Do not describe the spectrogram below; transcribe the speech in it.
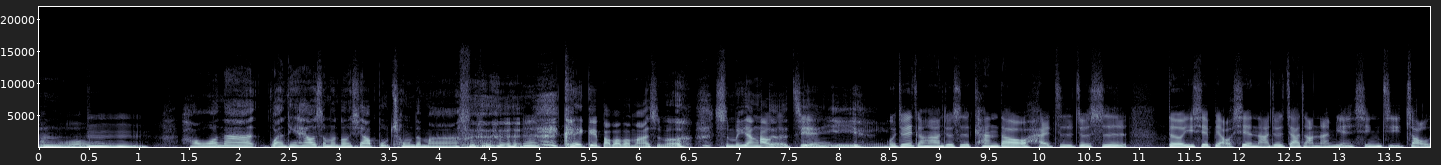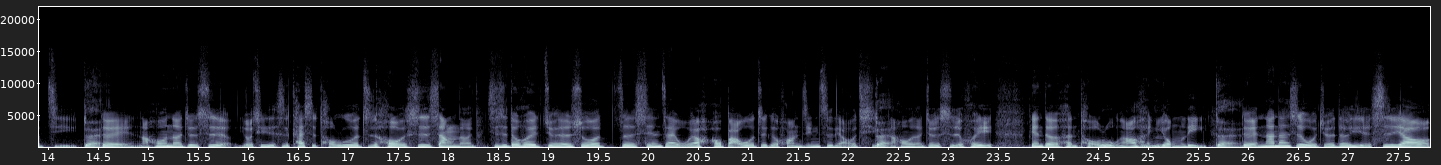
嗯哦嗯嗯，好哦，那婉婷还有什么东西要补充的吗？可以给爸爸妈妈什么什么样的建议，我觉得刚刚就是看到孩子就是的一些表现啊，就是家长难免心急着急，对。对，然后呢，就是尤其是开始投入了之后，事实上呢，其实都会觉得说，这现在我要好好把握这个黄金治疗期，然后呢，就是会变得很投入，然后很用力，对。对，那但是我觉得也是要。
